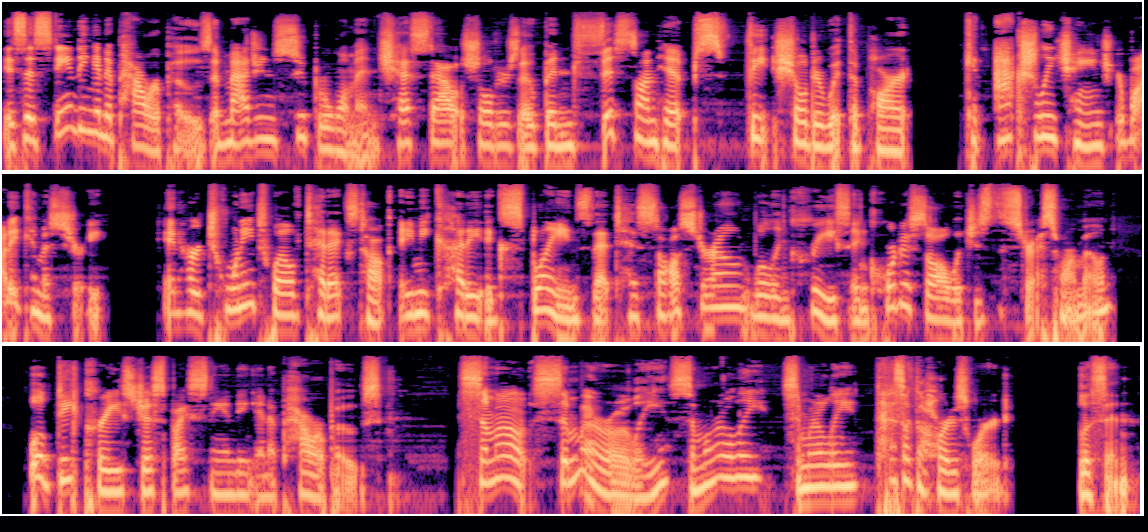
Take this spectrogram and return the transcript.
It says, standing in a power pose. Imagine Superwoman, chest out, shoulders open, fists on hips, feet shoulder width apart, can actually change your body chemistry. In her 2012 TEDx talk, Amy Cuddy explains that testosterone will increase and cortisol, which is the stress hormone, will decrease just by standing in a power pose. Similar, similarly, similarly, similarly, that is like the hardest word. Listen,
